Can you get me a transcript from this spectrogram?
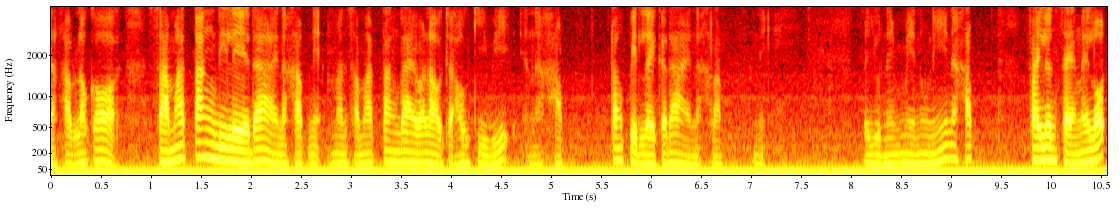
นะครับ แล้วก็สามารถตั้งดีเลย์ได้นะครับ เนี่ยมันสามารถตั้งได้ว่าเราจะเอากี่วินะครับ ตั้งปิดเลยก็ได้นะครับ นี่ จะอยู่ในเมนูนี้นะครับ ไฟเรืองแสงในรถ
